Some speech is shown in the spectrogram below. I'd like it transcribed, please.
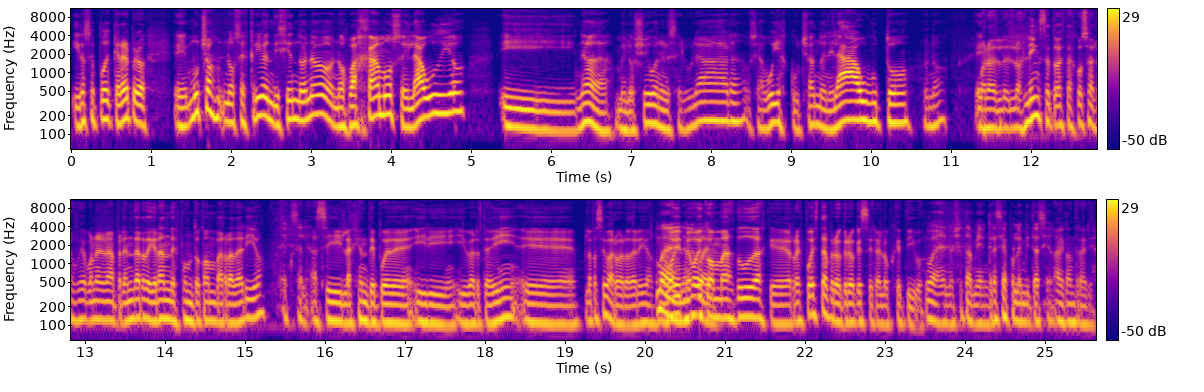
y no se puede creer, pero eh, muchos nos escriben diciendo, no, nos bajamos el audio y nada, me lo llevo en el celular, o sea, voy escuchando en el auto, ¿no? Bueno, los links a todas estas cosas los voy a poner en aprenderdegrandes.com barra Darío. Excelente. Así la gente puede ir y, verte ahí. Eh, la pasé bárbaro, Darío. me voy, con más dudas que respuesta, pero creo que será el objetivo. Bueno, yo también. Gracias por la invitación. Al contrario.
